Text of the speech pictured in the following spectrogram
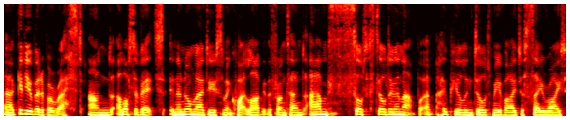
uh, give you a bit of a rest. And a lot of it, you know, normally I do something quite lively at the front end. I am sort of still doing that, but I hope you'll indulge me if I just say, right,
